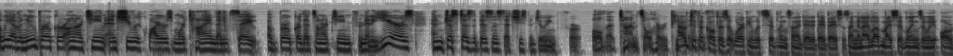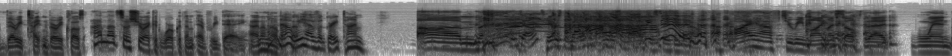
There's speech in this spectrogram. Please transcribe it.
we have a new broker on our team and she requires more time than say a broker that's on our team for many years and just does the business that she's been doing for all that time. It's all her repeat how business. difficult is it working with siblings on a day-to-day basis? I mean i love my siblings and we are very tight and very close. I'm not so sure i could work with them every day. I don't know no we have a great time. Um, we don't. Here's the man. we did. I have to remind myself that when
